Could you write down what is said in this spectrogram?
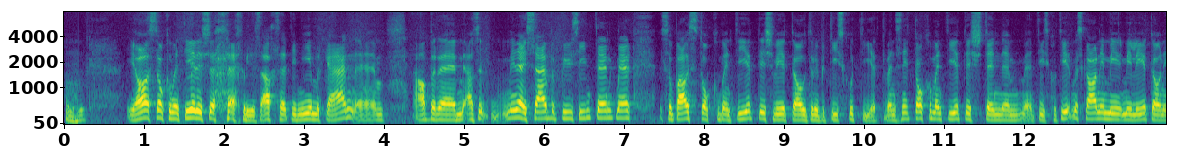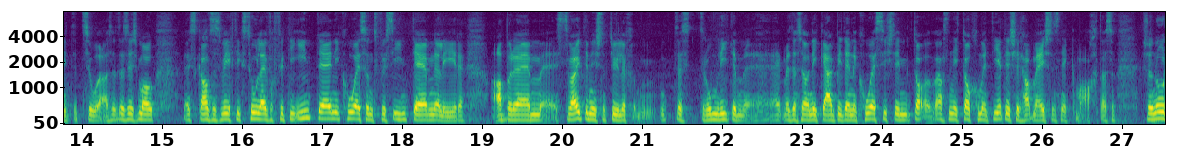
Mhm. Ja, das Dokumentieren ist eine kleine Sache, das hätte ich niemand gern. Ähm, aber ähm, also, wir haben es selber bei uns intern gemerkt, sobald es dokumentiert ist, wird auch darüber diskutiert. Wenn es nicht dokumentiert ist, dann ähm, diskutiert man es gar nicht, man, man lernt auch nicht dazu. Also das ist mal ein ganz wichtiges Tool einfach für die interne QS und für das interne Lehren. Aber ähm, das Zweite ist natürlich, das, darum liegt, hat man das auch nicht gerne bei diesen QS-Systemen, was nicht dokumentiert ist, hat meistens nicht gemacht. Also schon nur,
